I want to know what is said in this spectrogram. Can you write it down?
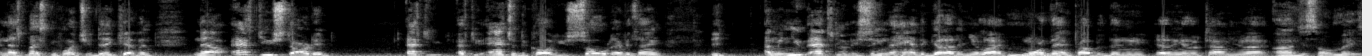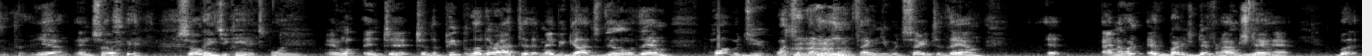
and that's basically what you did, Kevin. Now, after you started, after you, after you answered the call, you sold everything. Did, I mean, you absolutely seen the hand of God in your life mm-hmm. more then probably than any, any other time in your life. I just saw amazing things. Yeah, and so so things you can't explain. and, what- and to, to the people that are out there that maybe God's dealing with them, what would you? What's the number one thing you would say to them? It, I know everybody's different. I understand Yeah. that, but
